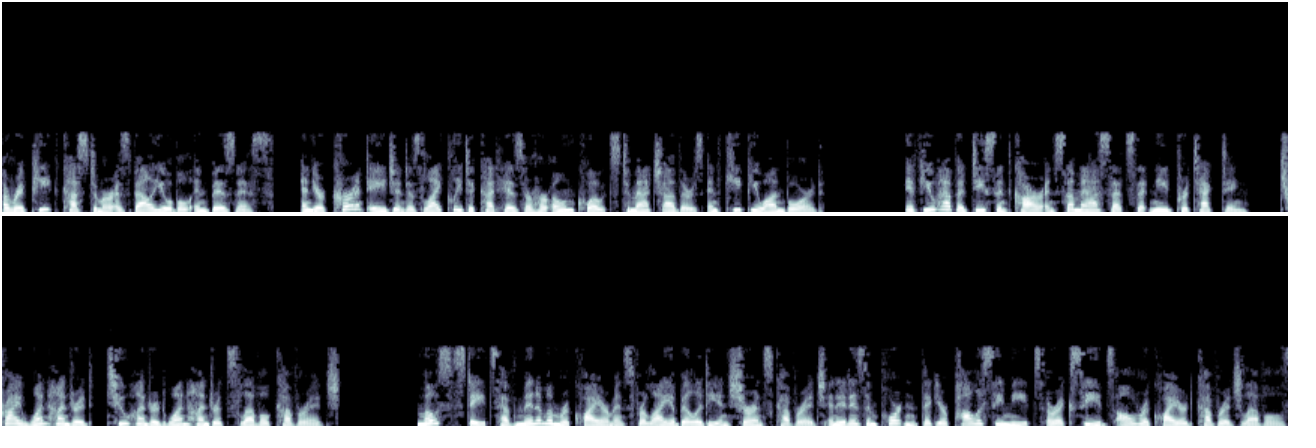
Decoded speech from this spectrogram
A repeat customer is valuable in business, and your current agent is likely to cut his or her own quotes to match others and keep you on board. If you have a decent car and some assets that need protecting, try 100, 200 100ths level coverage. Most states have minimum requirements for liability insurance coverage and it is important that your policy meets or exceeds all required coverage levels.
